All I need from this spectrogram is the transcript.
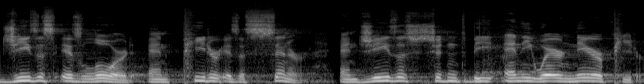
Jesus is Lord, and Peter is a sinner, and Jesus shouldn't be anywhere near Peter.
